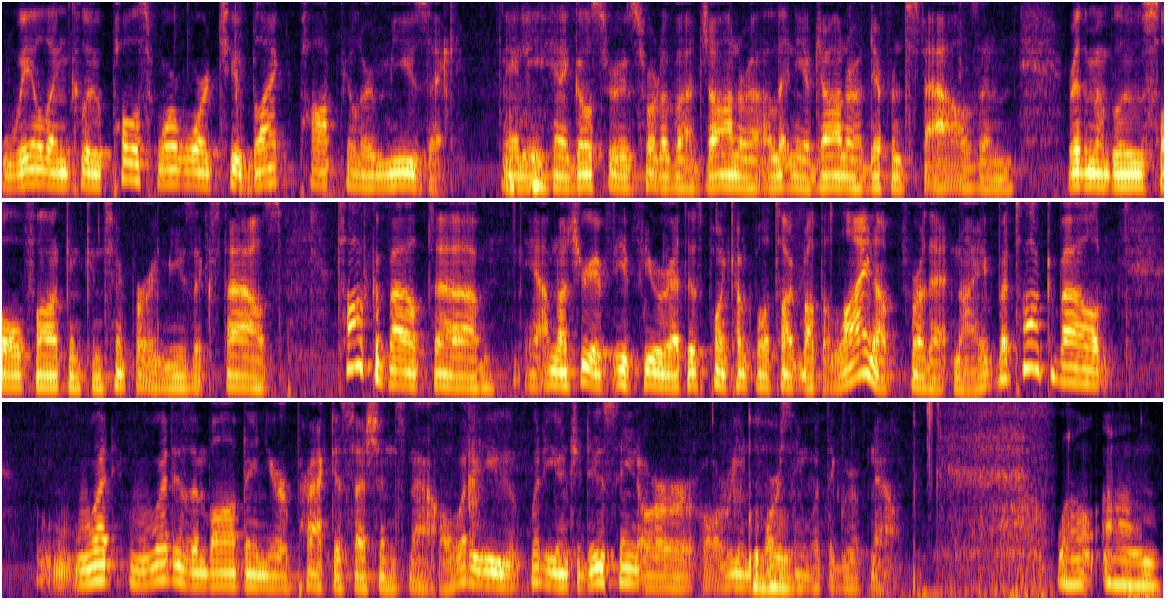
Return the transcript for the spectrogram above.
will include post World War II black popular music and, he, and, it goes through sort of a genre, a litany of genre, different styles, and rhythm and blues, soul, funk, and contemporary music styles. Talk about. Uh, yeah, I'm not sure if, if you were at this point comfortable to talk about the lineup for that night, but talk about what what is involved in your practice sessions now. What are you what are you introducing or, or reinforcing mm-hmm. with the group now? Well, um,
